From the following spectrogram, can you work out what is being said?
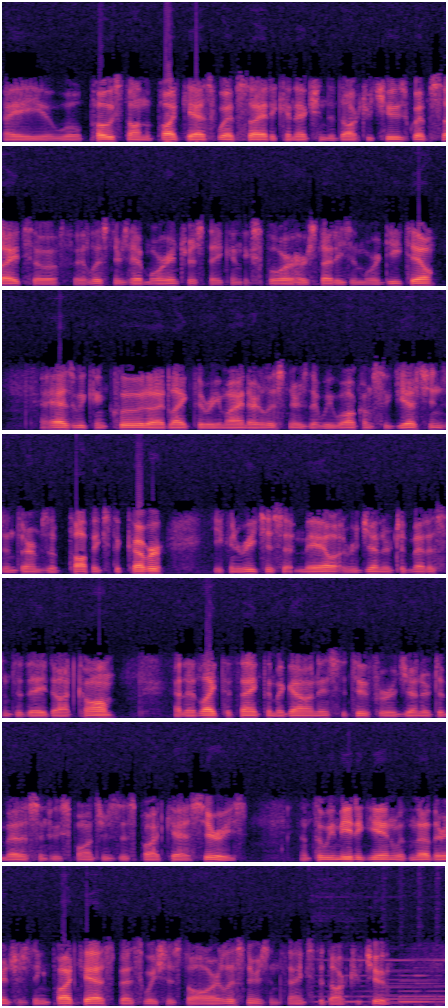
I will post on the podcast website a connection to Dr. Chu's website, so if listeners have more interest, they can explore her studies in more detail. As we conclude, I'd like to remind our listeners that we welcome suggestions in terms of topics to cover. You can reach us at mail at regenerativemedicinetoday.com. And I'd like to thank the McGowan Institute for Regenerative Medicine who sponsors this podcast series. Until we meet again with another interesting podcast, best wishes to all our listeners and thanks to Dr. Chu.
